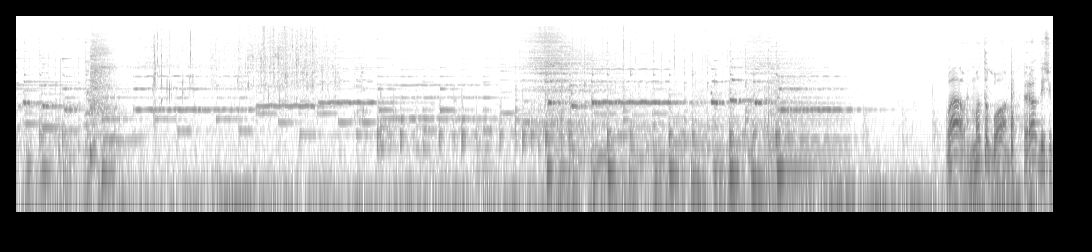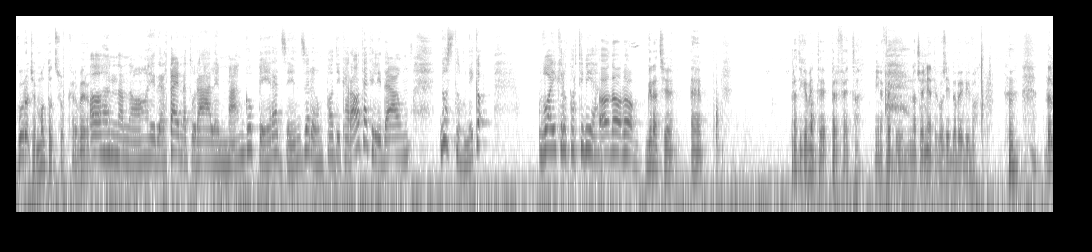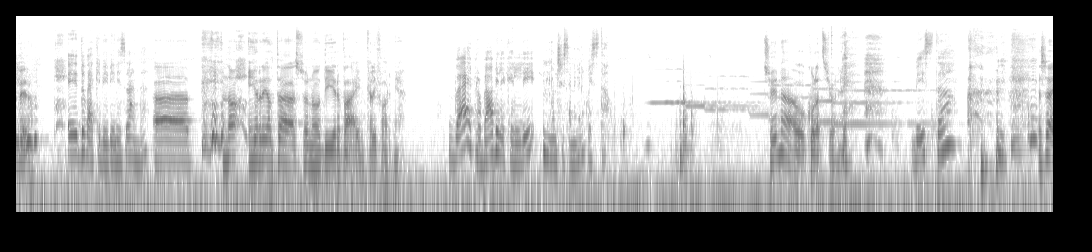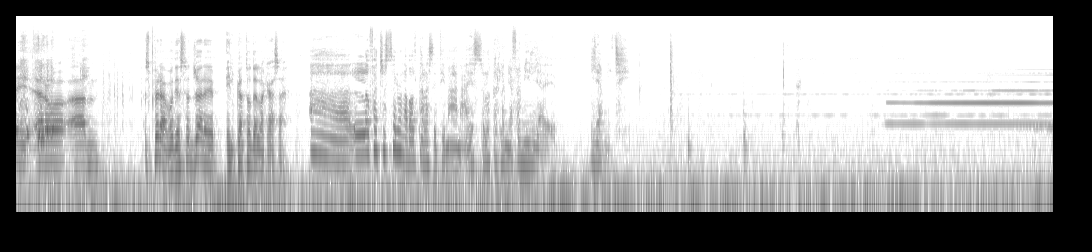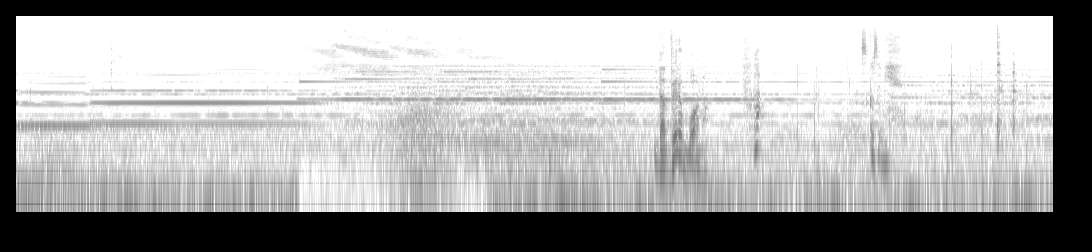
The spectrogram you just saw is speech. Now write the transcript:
Wow, è molto buono. Però di sicuro c'è molto zucchero, vero? Oh, no, no, in realtà è naturale. Mango, pera, zenzero e un po' di carota che gli dà un gusto unico. Vuoi che lo porti via? Ah, no, no, grazie. È praticamente perfetto. In effetti non c'è niente così dove vivo. Davvero? E dov'è che vivi in Islanda? Ah, no, in realtà sono di Irvine, California. Beh, è probabile che lì non ci sia nemmeno questo. Cena o colazione? Visto? Sai, ero... ehm, speravo di assaggiare il piatto della casa. Ah, lo faccio solo una volta alla settimana e solo per la mia famiglia e gli amici. Davvero buono. Scusami.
